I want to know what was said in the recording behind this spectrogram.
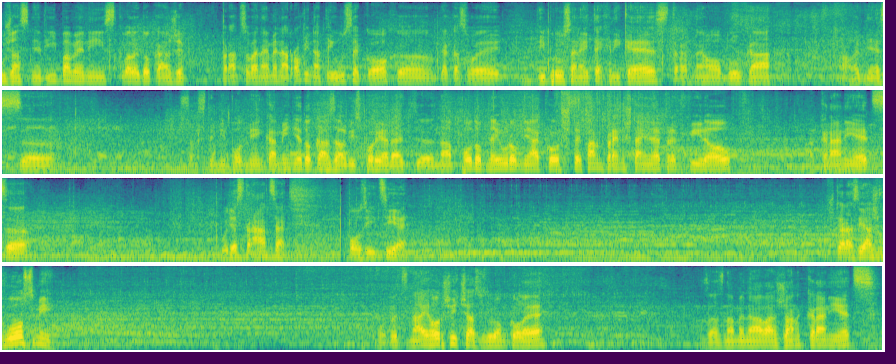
Úžasne vybavený, skvele dokáže pracovať najmä na rovinatých úsekoch e, vďaka svojej vybrúsenej technike stredného oblúka, ale dnes e, sa s tými podmienkami nedokázal vysporiadať na podobnej úrovni ako Štefan Brensteiner pred chvíľou a Kraniec bude strácať pozície. Už teraz je až v 8. Vôbec najhorší čas v druhom kole. Zaznamenáva Žan Kraniec.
